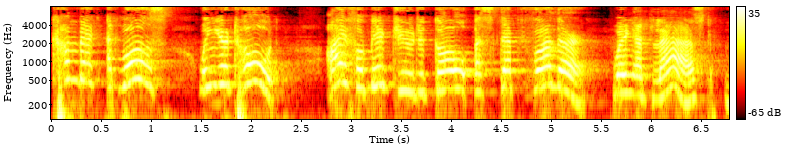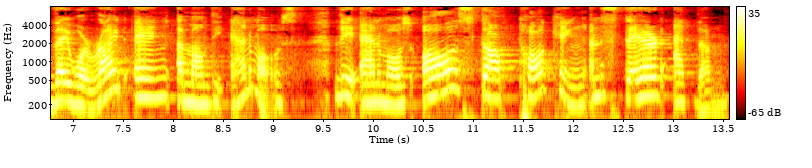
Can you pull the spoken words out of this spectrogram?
Come back at once! When you're told, I forbid you to go a step further. When at last they were right in among the animals, the animals all stopped talking and stared at them.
